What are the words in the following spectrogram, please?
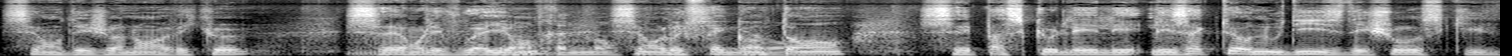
C'est en déjeunant avec eux. C'est en les voyant, c'est en le les fréquentant, c'est parce que les, les, les acteurs nous disent des choses qu'ils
